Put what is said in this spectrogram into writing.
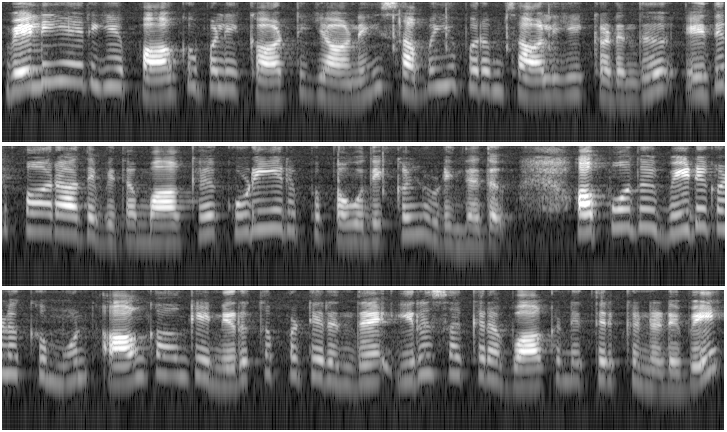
வெளியேறிய பாகுபலி காட்டு யானை சமயபுரம் சாலையை கடந்து எதிர்பாராத விதமாக குடியிருப்பு பகுதிக்குள் நுழைந்தது. அப்போது வீடுகளுக்கு முன் ஆங்காங்கே நிறுத்தப்பட்டிருந்த இருசக்கர வாகனத்திற்கு நடுவே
